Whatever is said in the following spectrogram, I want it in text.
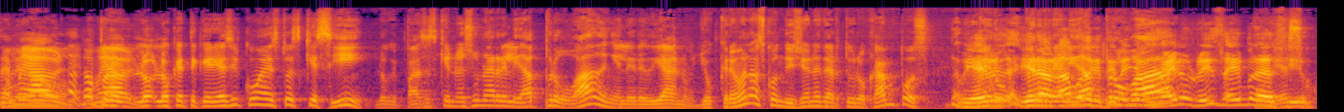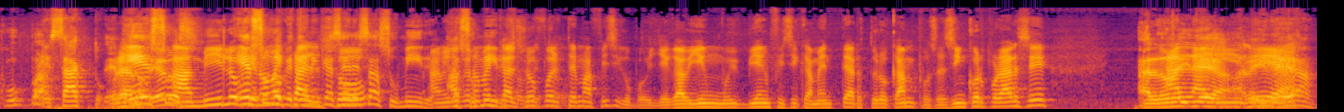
no me hable. No, no me pero hable. lo, lo que te quería decir con esto es que sí, lo que pasa es que no es una realidad probada en el Herediano. Yo creo en las condiciones de Arturo Campos. Ayer, pero- ayer pero hablamos de que tiene probada- Jairo Ruiz ahí para eso. ocupa. Exacto. Las Eso- a mí lo que no me que calzó es asumir, A mí lo que no me calzó fue el tema físico, porque llega bien, muy bien físicamente Arturo Campos. Es incorporarse a la, a la idea,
